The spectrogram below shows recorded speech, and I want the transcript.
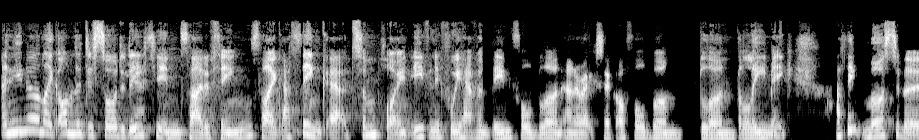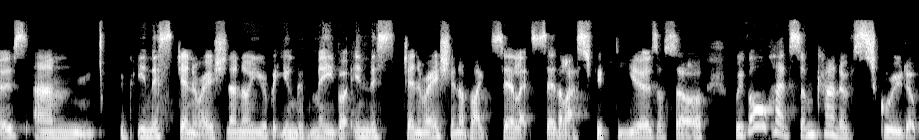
and you know, like on the disordered yeah. eating side of things, like I think at some point, even if we haven't been full blown anorexic or full blown blown bulimic, I think most of us um, in this generation, I know you're a bit younger than me, but in this generation of like, say, let's say the last 50 years or so, we've all had some kind of screwed up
